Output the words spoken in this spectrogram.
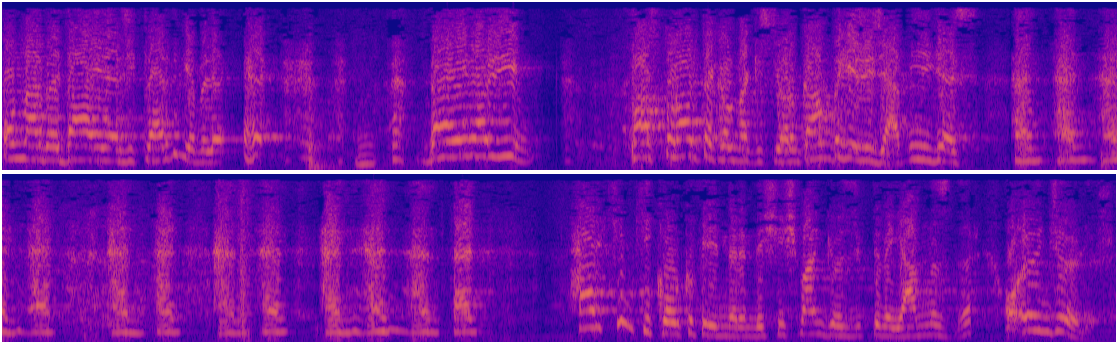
Onlar böyle daha enerjiklerdir ya böyle. ben enerjiyim. Pastoral takılmak istiyorum. Kampı gezeceğim. İyi gez. Hen hen hen hen hen hen hen hen hen hen hen hen. Her kim ki korku filmlerinde şişman gözlüklü ve yalnızdır, o önce ölür.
